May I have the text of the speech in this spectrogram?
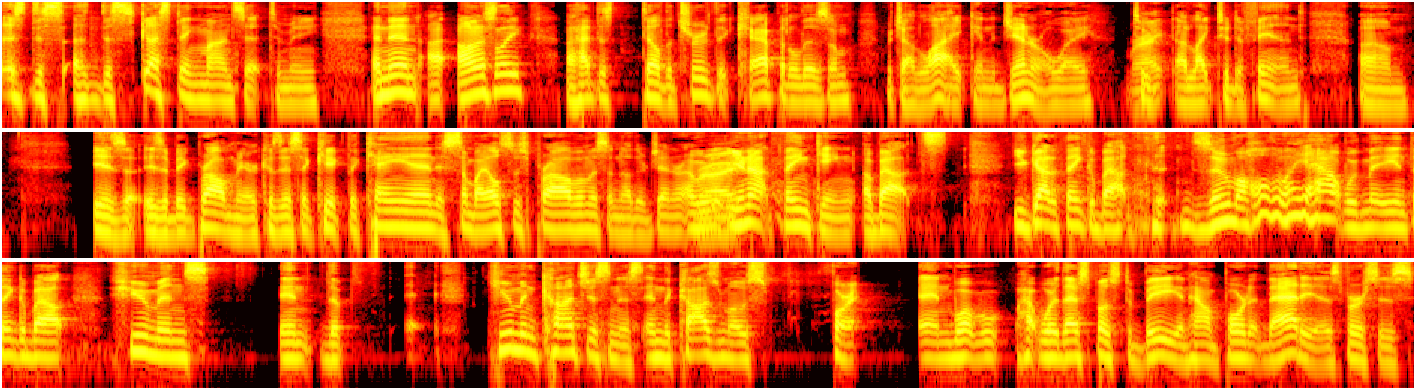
it's dis, a disgusting mindset to me. And then I, honestly, I had to tell the truth that capitalism, which I like in a general way, to, Right. I'd like to defend. Um, is a, is a big problem here because it's a kick the can. It's somebody else's problem. It's another general. I mean, Right. You're not thinking about. You got to think about zoom all the way out with me and think about humans and the human consciousness and the cosmos for and what where that's supposed to be and how important that is versus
